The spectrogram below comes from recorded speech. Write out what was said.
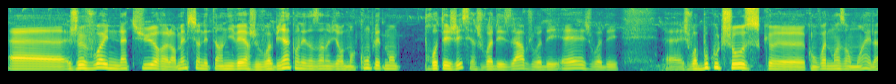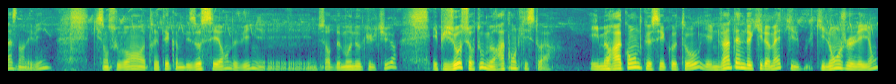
Euh, je vois une nature, alors même si on était en hiver, je vois bien qu'on est dans un environnement complètement protégé. C'est-à-dire, je vois des arbres, je vois des haies, je vois, des, euh, je vois beaucoup de choses que- qu'on voit de moins en moins, hélas, dans les vignes, qui sont souvent traitées comme des océans de vignes, et une sorte de monoculture. Et puis Joe, surtout, me raconte l'histoire. Il me raconte que ces coteaux, il y a une vingtaine de kilomètres qui, longent le Léon.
